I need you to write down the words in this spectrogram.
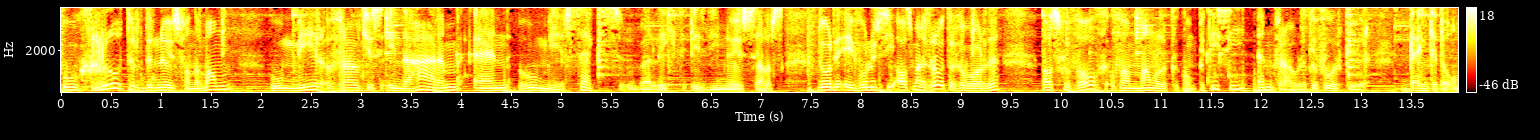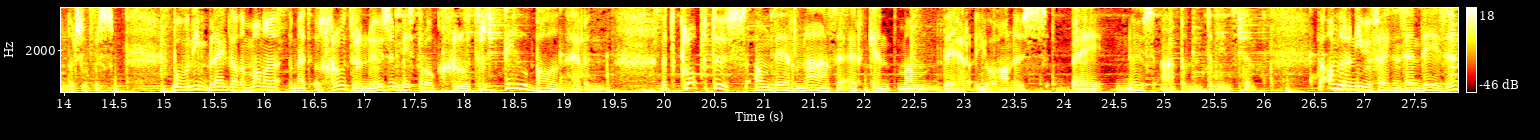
Hoe groter de neus van de man, hoe meer vrouwtjes in de harem en hoe meer seks. Wellicht is die neus zelfs door de evolutie alsmaar groter geworden als gevolg van mannelijke competitie en vrouwelijke voorkeur, denken de onderzoekers. Bovendien blijkt dat de mannen met grotere neuzen meestal ook grotere teelballen hebben. Het klopt dus aan der nase erkent man der Johannes, bij neusapen tenminste. De andere nieuwe feiten zijn deze.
